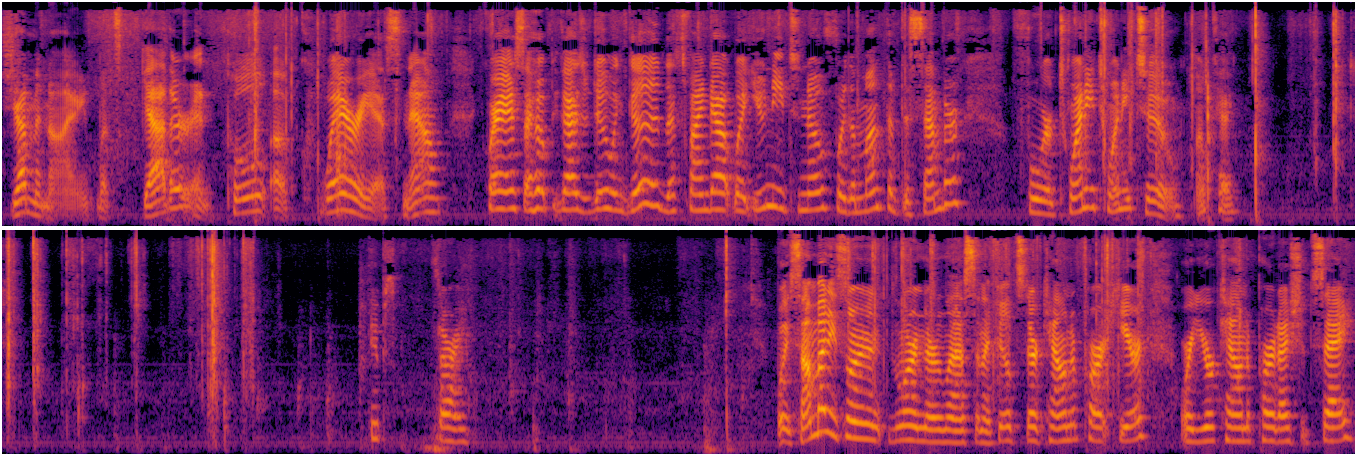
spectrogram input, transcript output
Gemini. Let's gather and pull Aquarius. Now, Aquarius, I hope you guys are doing good. Let's find out what you need to know for the month of December for 2022. Okay. Oops, sorry. Boy, somebody's learned, learned their lesson. I feel it's their counterpart here, or your counterpart, I should say.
